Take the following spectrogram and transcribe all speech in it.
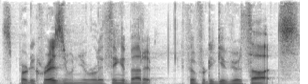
it's pretty crazy when you really think about it. Feel free to give your thoughts.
